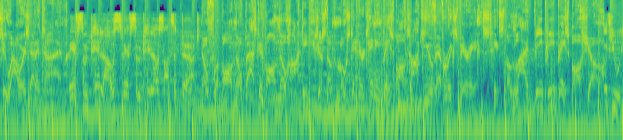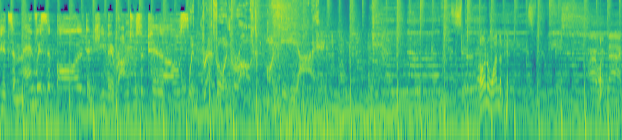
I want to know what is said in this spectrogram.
two hours at a time. We have some pillows. We have some pillows on the dirt. No football, no basketball, no hockey. Just the most entertaining baseball talk you've ever experienced. It's the Live BP Baseball Show If you hit the man with the ball, then he may run to the pillows. with Bradfo and Perrault on EEI. 0 1 the pitch. All right, we're back.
